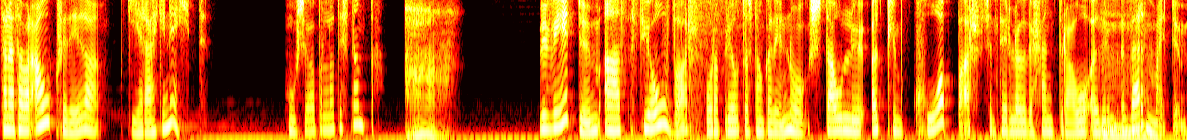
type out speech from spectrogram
Þannig að það var ákveðið að gera ekki neitt. Húsið var bara látið standa. Ah, Við vitum að þjófar voru að brjótast angað inn og stálu öllum kopar sem þeir lögðu hendur á og öðrum Mm. verðmætum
